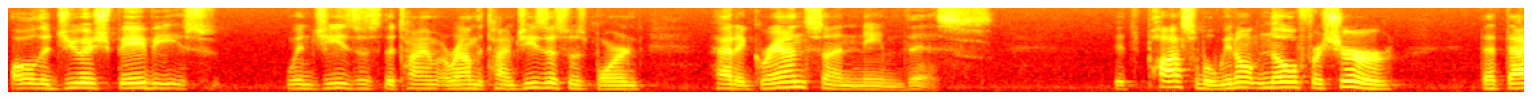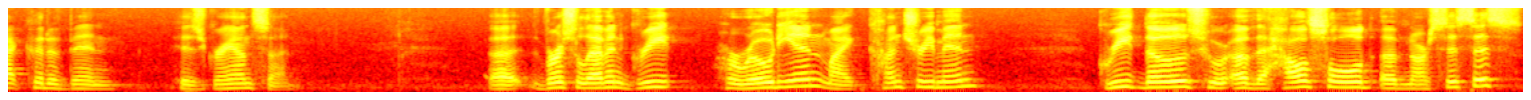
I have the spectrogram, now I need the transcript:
all the Jewish babies when Jesus, the time around the time Jesus was born, had a grandson named this. It's possible. We don't know for sure that that could have been his grandson. Uh, verse 11 Greet Herodion, my countrymen. Greet those who are of the household of Narcissus,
